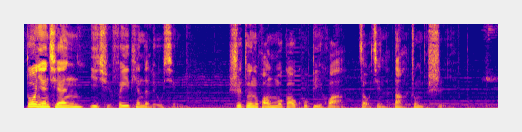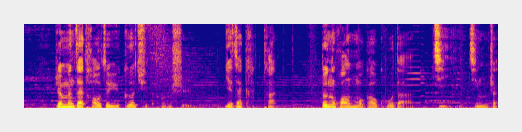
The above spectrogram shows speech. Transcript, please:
多年前，一曲飞天的流行，使敦煌莫高窟壁画。走进了大众的视野，人们在陶醉于歌曲的同时，也在慨叹敦煌莫高窟的技艺精湛。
